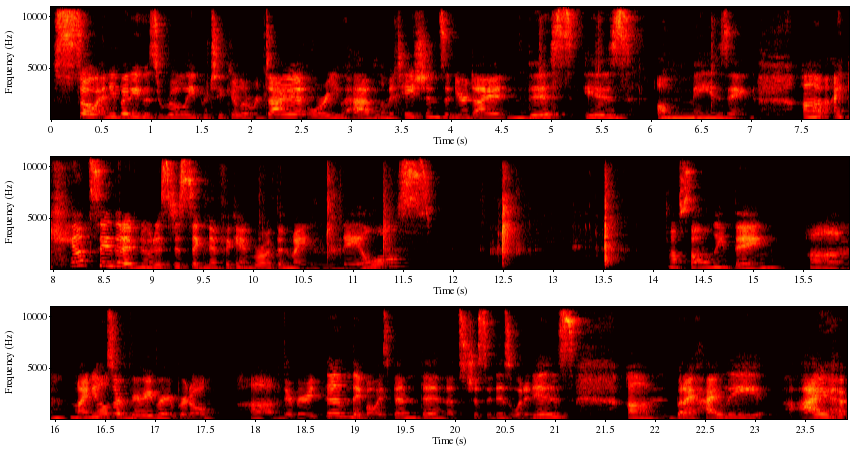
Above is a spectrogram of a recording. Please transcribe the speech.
So, anybody who's really particular with diet or you have limitations in your diet, this is amazing. Um, I can't say that I've noticed a significant growth in my nails. That's the only thing. Um, my nails are very, very brittle. Um, they're very thin. They've always been thin. That's just, it is what it is. Um, but I highly, I have,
